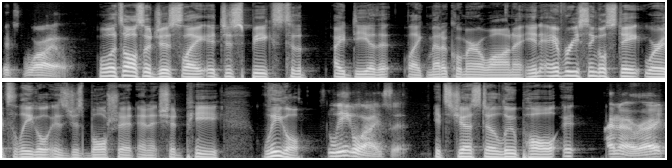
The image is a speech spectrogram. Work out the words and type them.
it's wild. Well, it's also just like it just speaks to the idea that like medical marijuana in every single state where it's legal is just bullshit and it should be legal. Legalize it. It's just a loophole. It, I know, right?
